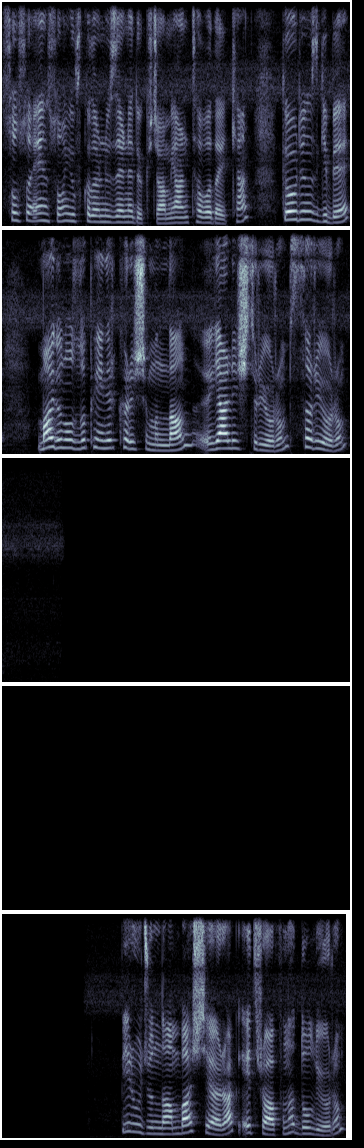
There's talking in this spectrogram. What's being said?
Sosu en son yufkaların üzerine dökeceğim. Yani tavadayken. Gördüğünüz gibi maydanozlu peynir karışımından e, yerleştiriyorum, sarıyorum. Bir ucundan başlayarak etrafına doluyorum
